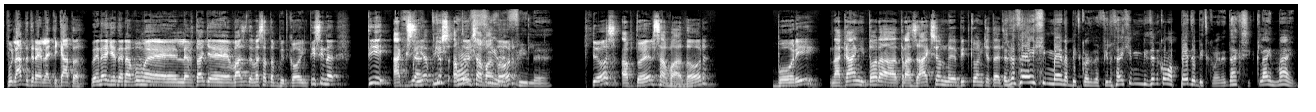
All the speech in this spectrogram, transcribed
Πουλάτε τρέλα εκεί κάτω. Δεν έχετε να πούμε λεφτά και βάζετε μέσα το bitcoin. Τι, είναι, τι αξία. Ποιος από το El Salvador. Ποιος από το El Salvador μπορεί να κάνει τώρα transaction με bitcoin και τέτοια; Ε, δεν θα έχει με ένα bitcoin, ρε φίλε. Θα έχει 0,5 bitcoin. Εντάξει, Klein Mine.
